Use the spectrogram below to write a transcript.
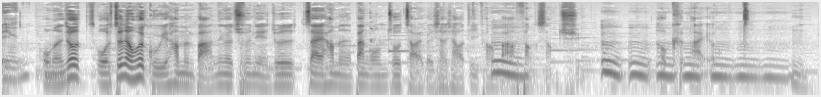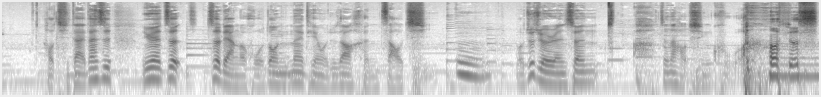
边。对，我们就我真的会鼓励他们把那个春联，就是在他们的办公桌找一个小小的地方把它放上去。嗯嗯，好可爱哦。嗯嗯嗯嗯，好期待。但是因为这这两个活动那天我就知道很早起。嗯。我就觉得人生啊，真的好辛苦啊！嗯、就是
